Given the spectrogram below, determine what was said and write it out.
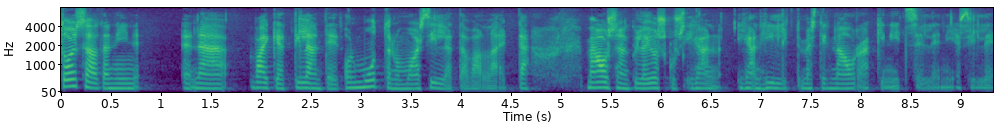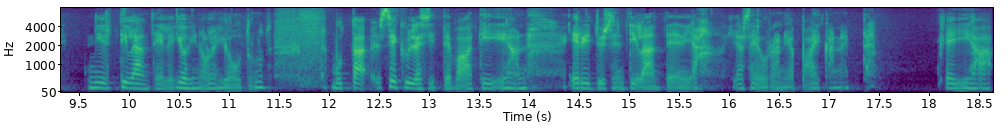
toisaalta niin nämä vaikeat tilanteet on muuttanut mua sillä tavalla, että mä osaan kyllä joskus ihan, ihan hillittömästi nauraakin itselleni ja sille niille tilanteille, joihin olen joutunut. Mutta se kyllä sitten vaatii ihan erityisen tilanteen ja, ja seuran ja paikan, että ei ihan,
